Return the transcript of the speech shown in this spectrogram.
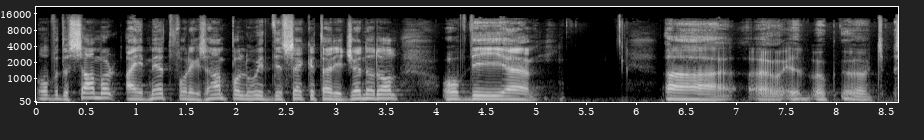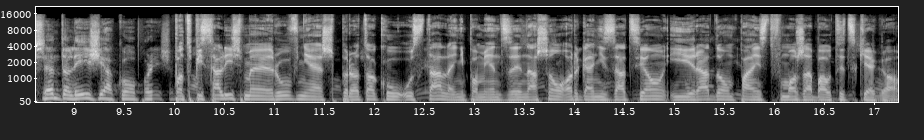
over the summer, I met, for example, with the Secretary General of the uh, uh, uh. Podpisaliśmy również protokół ustaleń pomiędzy naszą organizacją i Radą Państw Morza Bałtyckiego.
